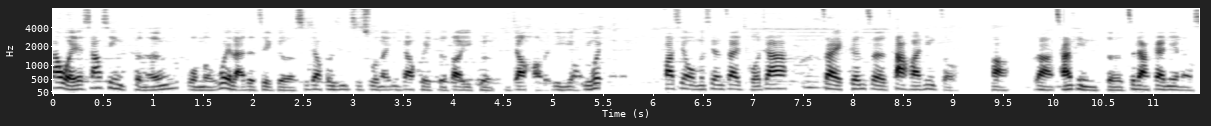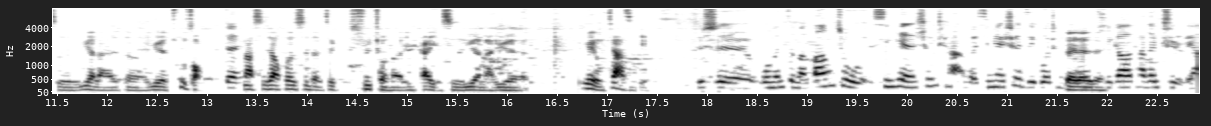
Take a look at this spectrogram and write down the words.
那我也相信，可能我们未来的这个失效分析技术呢，应该会得到一个比较好的应用，因为发现我们现在国家在跟着大环境走啊，那产品的质量概念呢是越来的越注重，对，那失效分析的这个需求呢，应该也是越来越越有价值点。就是我们怎么帮助芯片生产和芯片设计过程中提高它的质量，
